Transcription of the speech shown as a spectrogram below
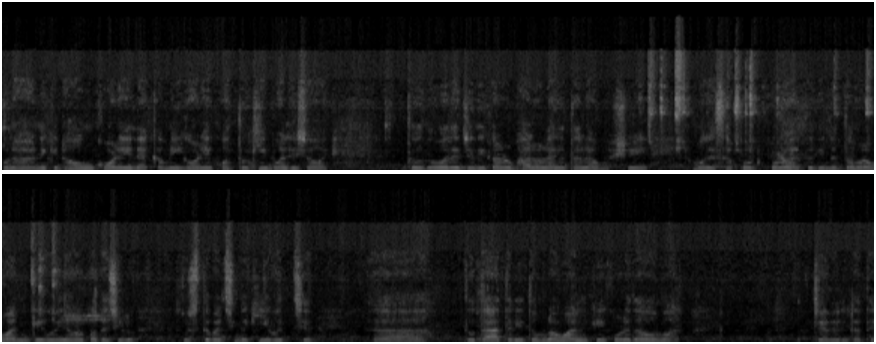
মনে হয় অনেকে ঢং করে, ন্যাকামি করে, কত কি বলে সবাই। তো তোমাদের যদি কারও ভালো লাগে তাহলে অবশ্যই আমাকে সাপোর্ট করো। এতদিনে তো আমার ওয়ান কে হয়ে যাওয়ার কথা ছিল, বুঝতে পারছি না কী হচ্ছে। তো তাড়াতাড়ি তোমরা ওয়ান কে করে দাও আমার চ্যানেলটাতে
